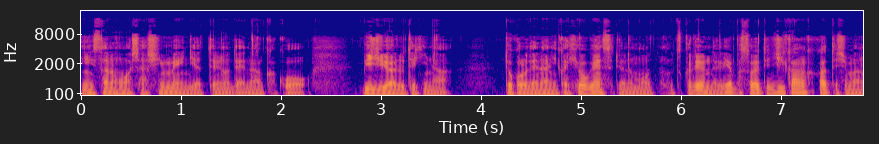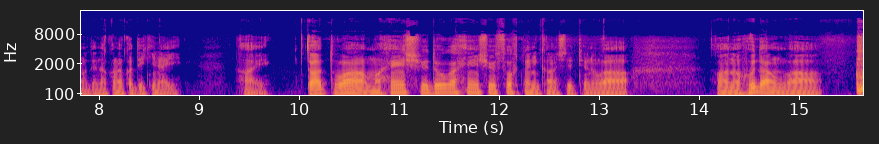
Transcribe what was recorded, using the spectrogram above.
インスタの方は写真メインでやってるので、なんかこう、ビジュアル的なところで何か表現するようなものを作れるんだけどやっぱそうやって時間かかってしまうのでなかなかできない。はい。とあとは、まあ、編集動画編集ソフトに関してっていうのがあの普段は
